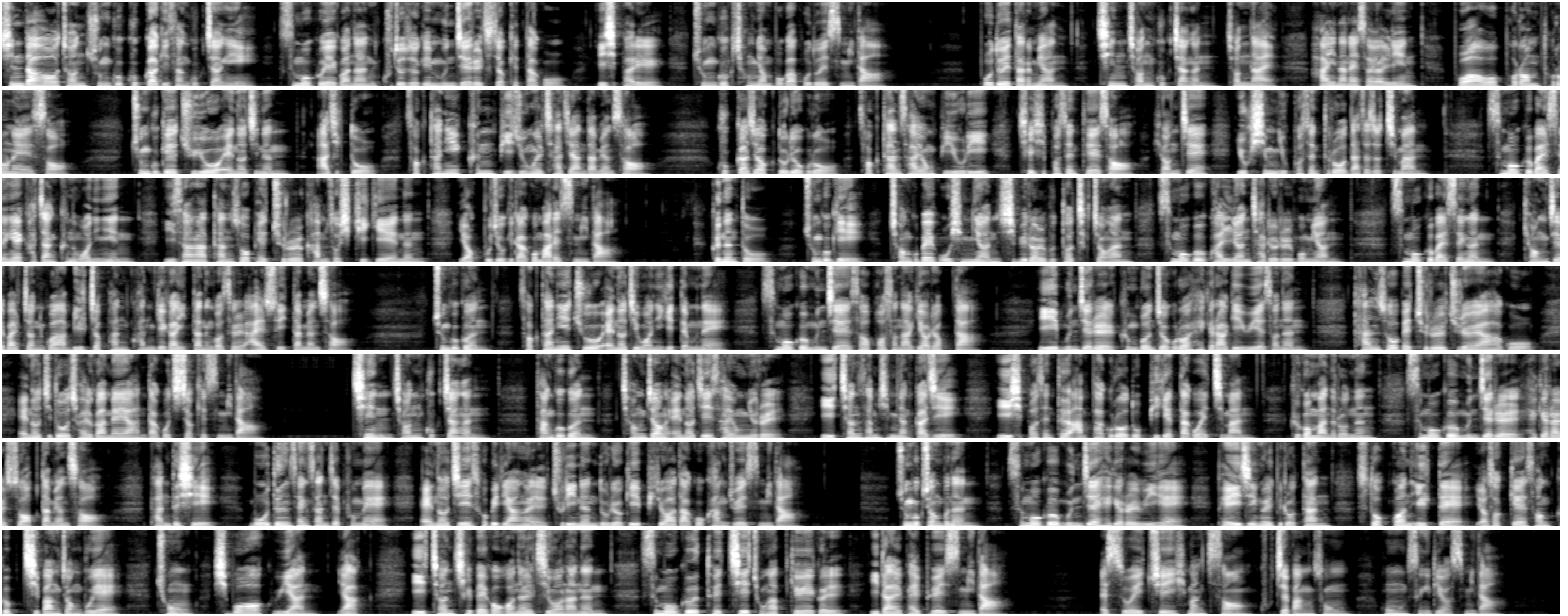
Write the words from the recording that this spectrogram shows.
신다허 전 중국 국가기상국장이 스모그에 관한 구조적인 문제를 지적했다고 28일 중국 청년보가 보도했습니다. 보도에 따르면 친 전 국장은 전날 하이난에서 열린 보아오 포럼 토론회에서 중국의 주요 에너지는 아직도 석탄이 큰 비중을 차지한다면서 국가적 노력으로 석탄 사용 비율이 70%에서 현재 66%로 낮아졌지만 스모그 발생의 가장 큰 원인인 이산화탄소 배출을 감소시키기에는 역부족이라고 말했습니다. 그는 또 중국이 1950년 11월부터 측정한 스모그 관련 자료를 보면 스모그 발생은 경제 발전과 밀접한 관계가 있다는 것을 알 수 있다면서 중국은 석탄이 주 에너지원이기 때문에 스모그 문제에서 벗어나기 어렵다. 이 문제를 근본적으로 해결하기 위해서는 탄소 배출을 줄여야 하고 에너지도 절감해야 한다고 지적했습니다. 친 전 국장은 당국은 청정 에너지 사용률을 2030년까지 20% 안팎으로 높이겠다고 했지만 그것만으로는 스모그 문제를 해결할 수 없다면서 반드시 모든 생산 제품의 에너지 소비량을 줄이는 노력이 필요하다고 강조했습니다. 중국 정부는 스모그 문제 해결을 위해 베이징을 비롯한 수도권 일대 6개 성급 지방정부에 총 15억 위안 약 2,700억 원을 지원하는 스모그 퇴치 종합계획을 이달 발표했습니다. SOH 희망지성 국제방송 홍승일이었습니다.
